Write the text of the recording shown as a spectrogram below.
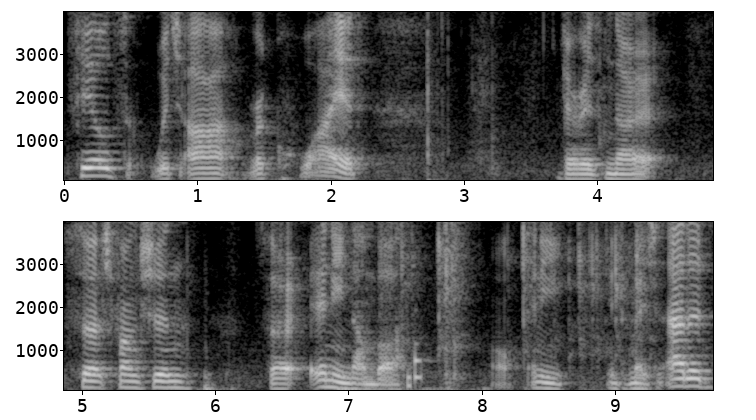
fields which are required. There is no search function, so any number or any information added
